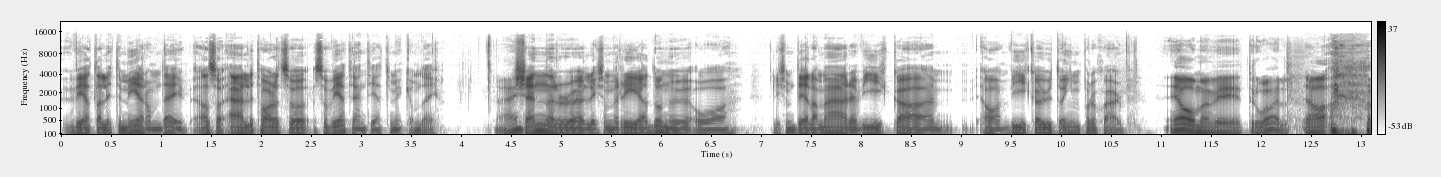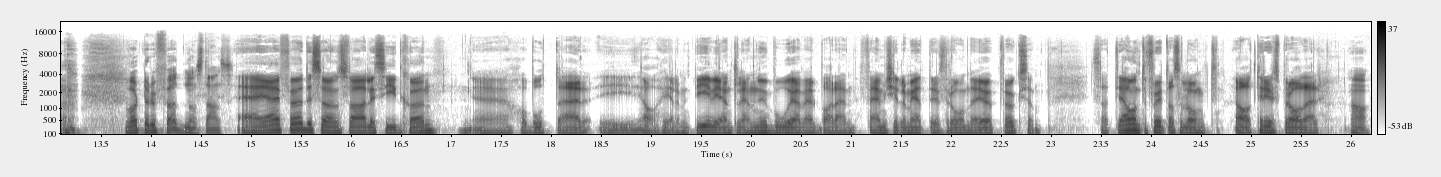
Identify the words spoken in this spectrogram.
veta lite mer om dig. Alltså ärligt talat så, så vet jag inte jättemycket om dig. Nej. Känner du dig liksom redo nu att liksom dela med dig, vika, ja, vika ut och in på dig själv? Ja, men vi provar väl. Ja. Vart är du född någonstans? Eh, jag är född i Sundsvall i Sidsjön. Jag eh, har bott där i ja, hela mitt liv egentligen. Nu bor jag väl bara en fem kilometer ifrån där jag är uppvuxen. Så att jag har inte flyttat så långt. Ja, trivs bra där. Ja.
